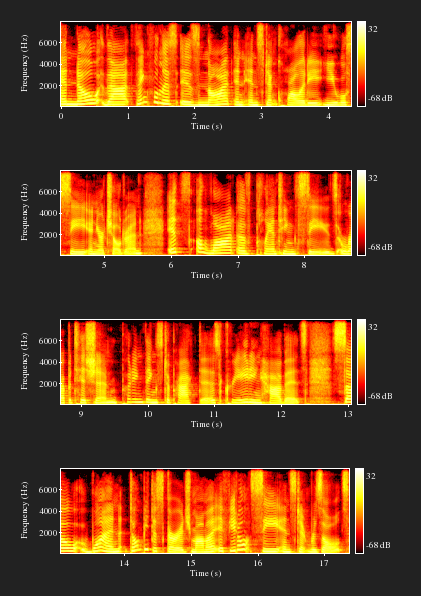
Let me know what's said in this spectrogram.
And know that thankfulness is not an instant quality you will see in your children. It's a lot of planting seeds, repetition putting things to practice, creating habits. So, one, don't be discouraged, mama, if you don't see instant results.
